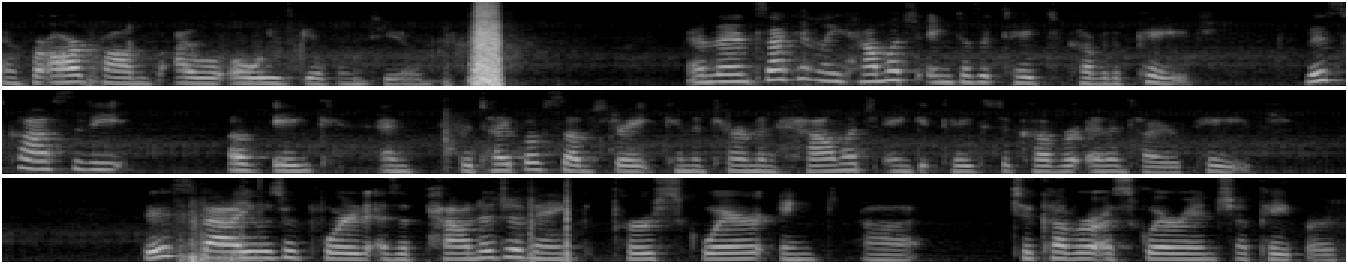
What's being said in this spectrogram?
And for our problems, I will always give them to you. And then secondly, how much ink does it take to cover the page? Viscosity of ink and the type of substrate can determine how much ink it takes to cover an entire page. This value is reported as a poundage of ink per square inch uh, to cover a square inch of paper.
